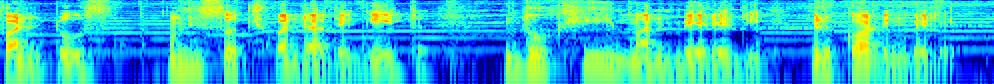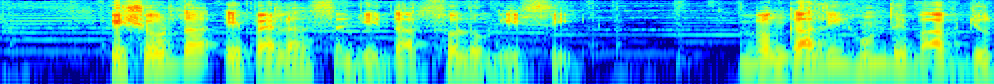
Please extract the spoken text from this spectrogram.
ਫੰਟੂਸ 1956 ਦੇ ਗੀਤ ਦੁਖੀ ਮਨ ਮੇਰੇ ਦੀ ਰਿਕਾਰਡਿੰਗ ਵੇਲੇ। ਕਿਸ਼ੋਰ ਦਾ ਇਹ ਪਹਿਲਾ ਸੰਜੀਦਾ ਸੋਲੋ ਗੀਤ ਸੀ। ਬੰਗਾਲੀ ਹੋਣ ਦੇ ਬਾਵਜੂਦ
